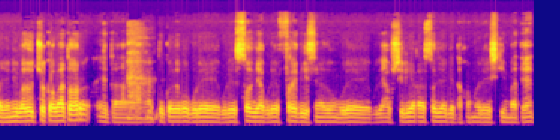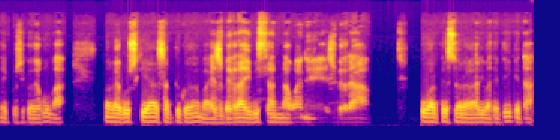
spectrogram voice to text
Baina ni badu txoko bat hor, eta hartuko dugu gure gure zodia, gure Freddy izena duen gure, gure auxiliarra zodiak, eta joan ere iskin batean, eta ikusiko dugu, ba, nola eguzkia sartuko da, ba, ez bedra ibizan dagoen, ez bedra uarte zora gari batetik, eta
